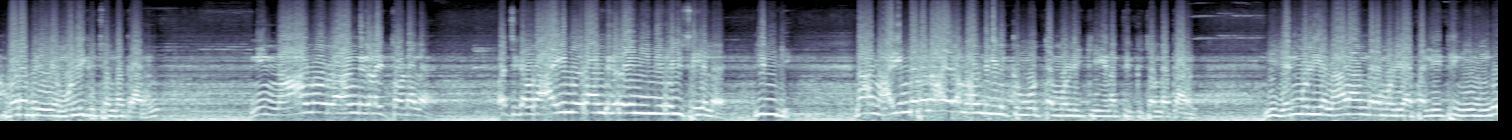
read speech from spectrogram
அவ்வளவு பெரிய மொழிக்கு சொந்தக்காரன். நீ நானூறு ஆண்டுகளை தொடல. வச்சுக்க ஒரு ஐநூறு ஆண்டுகளை நீ நிறைவு செய்யல. இந்தி. நான் ஐம்பதனாயிரம் ஆண்டுகளுக்கு மூத்த மொழிக்கு இனத்திற்கு சொந்தக்காரன். நீ என் மொழியை நாலாந்திர மொழியா தள்ளிட்டு நீ வந்து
